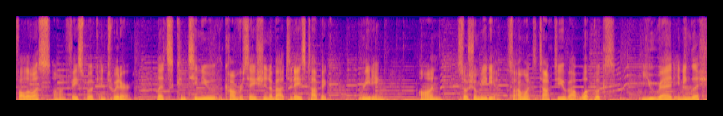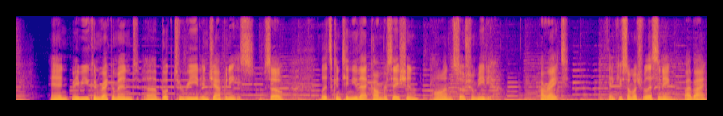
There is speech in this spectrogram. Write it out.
follow us on Facebook and Twitter. Let's continue the conversation about today's topic, reading, on social media. So I want to talk to you about what books you read in English and maybe you can recommend a book to read in Japanese. So let's continue that conversation on social media. All right. Thank you so much for listening. Bye bye.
